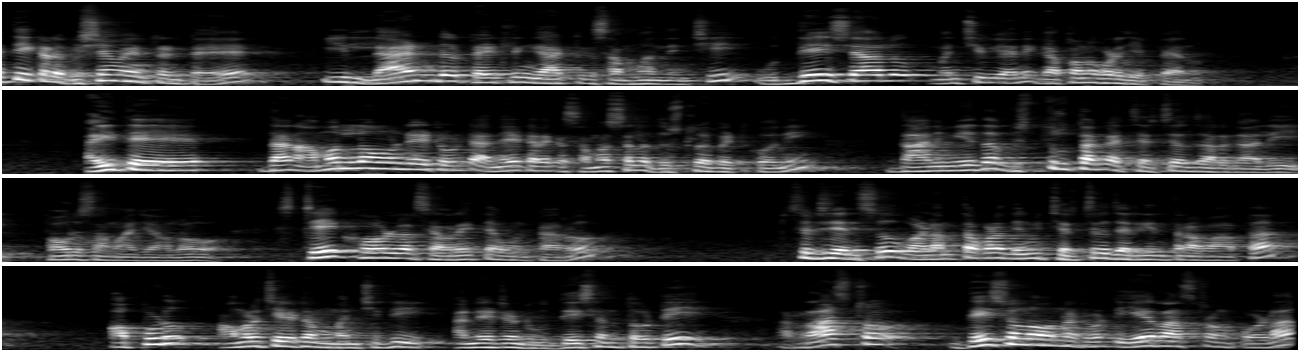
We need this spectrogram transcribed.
అయితే ఇక్కడ విషయం ఏంటంటే ఈ ల్యాండ్ టైటిలింగ్ యాక్ట్కి సంబంధించి ఉద్దేశాలు మంచివి అని గతంలో కూడా చెప్పాను. అయితే దాని అమల్లో ఉండేటువంటి అనేక అనేక సమస్యలను దృష్టిలో పెట్టుకొని దాని మీద విస్తృతంగా చర్చలు జరగాలి పౌర సమాజంలో. స్టేక్ హోల్డర్స్ ఎవరైతే ఉంటారో సిటిజన్స్ వాళ్ళంతా కూడా దీని చర్చలు జరిగిన తర్వాత అప్పుడు అమలు చేయడం మంచిది అనేటువంటి ఉద్దేశంతో రాష్ట్ర దేశంలో ఉన్నటువంటి ఏ రాష్ట్రం కూడా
